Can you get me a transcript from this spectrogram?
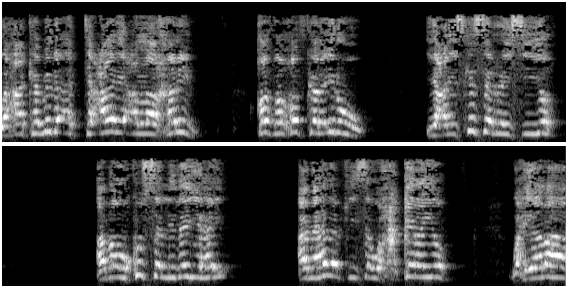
Waxaa ka mid a altacaali cala alaakhariin qofka qof kale inuu yani iska sarraysiiyo ama uu ku sallidan yahay ama hadalkiisa uu xaqirayo waxyaalaha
